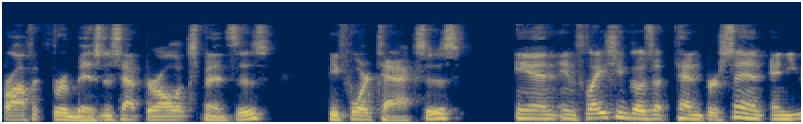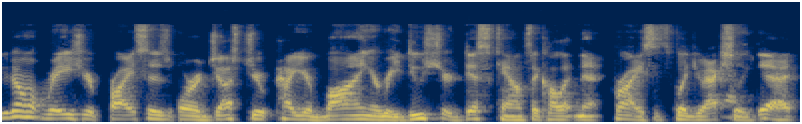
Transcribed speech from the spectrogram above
profit for a business after all expenses. before taxes and inflation goes up 10% and you don't raise your prices or adjust your how you're buying or reduce your discounts, they call it net price. It's what you actually get.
